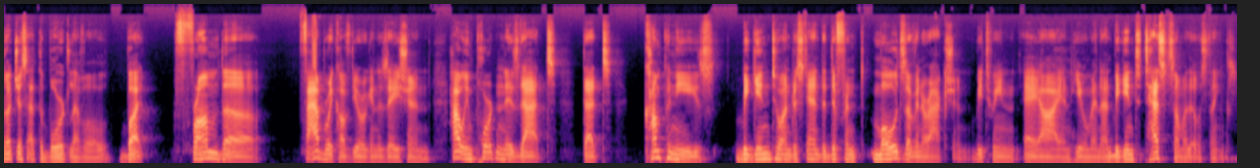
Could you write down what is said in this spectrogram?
not just at the board level, but from the fabric of the organization how important is that that companies begin to understand the different modes of interaction between AI and human and begin to test some of those things?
